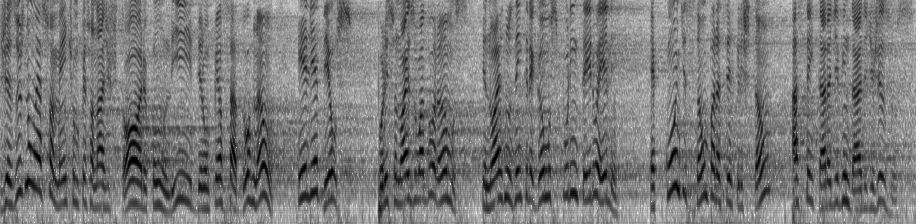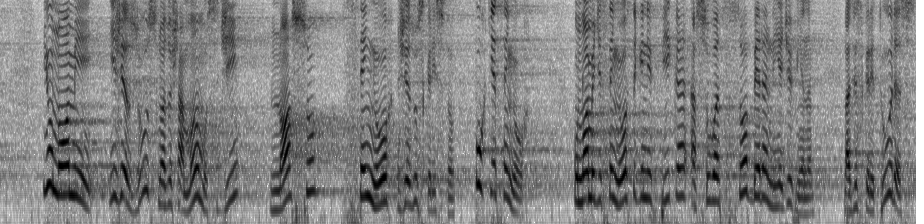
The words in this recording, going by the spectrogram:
Jesus não é somente um personagem histórico, um líder, um pensador, não. Ele é Deus. Por isso nós o adoramos e nós nos entregamos por inteiro a Ele. É condição para ser cristão aceitar a divindade de Jesus. E o nome e Jesus nós o chamamos de nosso Senhor Jesus Cristo. Por que Senhor? O nome de Senhor significa a sua soberania divina. Nas Escrituras,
